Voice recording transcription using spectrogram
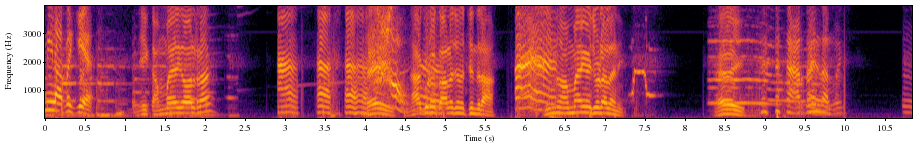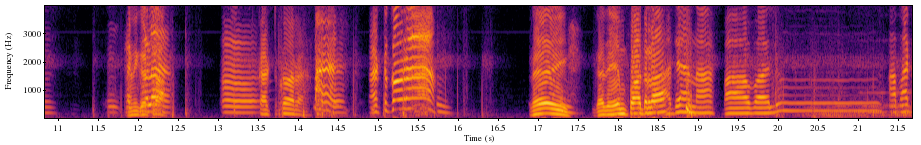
మీ లాపాకి. నీకు అమ్మాయి కావాలరా? నాకు కూడా ఒక ఆలోచన వచ్చిందిరా. నిన్ను అమ్మాయిగా చూడాలని. కట్టుకోరా? కట్టుకోరా? రేయ్ గదేం పాటరా? అదే అన్న బాబాలు ఆ పాట.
